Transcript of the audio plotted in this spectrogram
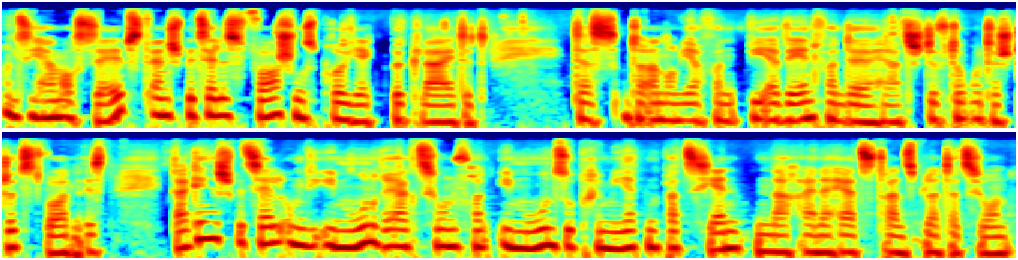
Und Sie haben auch selbst ein spezielles Forschungsprojekt begleitet, das unter anderem ja von, wie erwähnt, von der Herzstiftung unterstützt worden ist. Da ging es speziell um die Immunreaktion von immunsupprimierten Patienten nach einer Herztransplantation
